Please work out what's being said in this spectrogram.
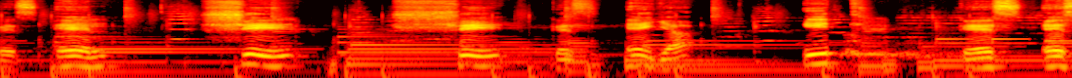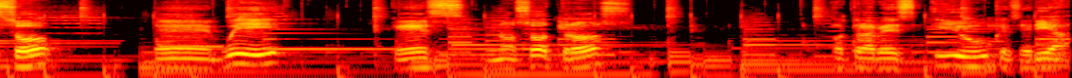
que es él, she, she, que es ella, it, que es eso, eh, we, que es nosotros, otra vez you, que sería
